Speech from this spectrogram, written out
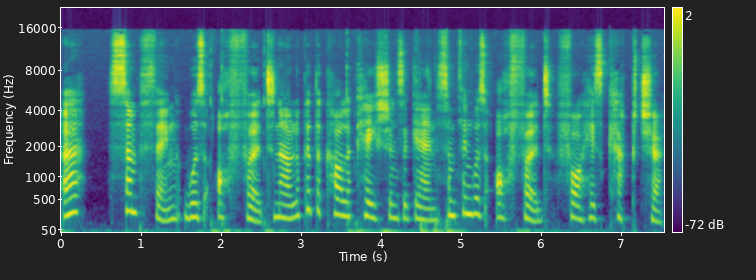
A something was offered. Now look at the collocations again. Something was offered for his capture.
